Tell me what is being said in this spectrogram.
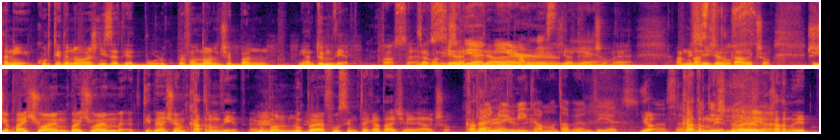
Tani kur ti dënohesh 20 vjet burg, përfundon që bën nja 12. Po, zakonisht sjellja e mirë. Amnistia e kështu, e. Amnistia që ka kështu. Kështu që po e quajmë, po e quajmë, këtë po e quajmë 14, e mm, kupton? Nuk po e mm. fusim tek ata që janë kështu. 14. Në Amerikë mund ta bëjmë 10. Jo, 14, do të 14.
